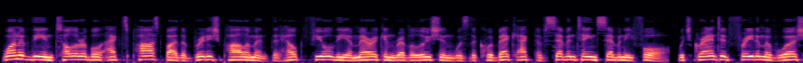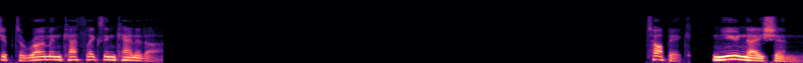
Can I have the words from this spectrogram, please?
One of the intolerable acts passed by the British Parliament that helped fuel the American Revolution was the Quebec Act of 1774, which granted freedom of worship to Roman Catholics in Canada. New nation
